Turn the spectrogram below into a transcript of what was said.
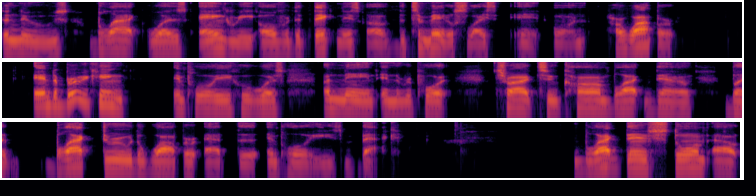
the news, Black was angry over the thickness of the tomato slice in, on her Whopper. And the Burger King employee who was unnamed in the report tried to calm Black down, but Black threw the Whopper at the employee's back. Black then stormed out,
